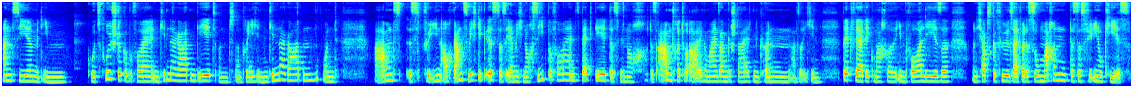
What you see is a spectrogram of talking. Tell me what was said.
anziehe, mit ihm kurz frühstücke, bevor er in den Kindergarten geht und dann bringe ich ihn in den Kindergarten und abends ist für ihn auch ganz wichtig ist, dass er mich noch sieht, bevor er ins Bett geht, dass wir noch das Abendritual gemeinsam gestalten können, also ich ihn Bett fertig mache, ihm vorlese und ich habe das Gefühl, seit wir das so machen, dass das für ihn okay ist.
